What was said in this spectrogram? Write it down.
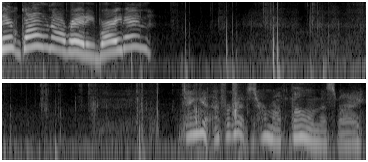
They're gone already, Brayden. Dang it, I forgot to turn my phone this way.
